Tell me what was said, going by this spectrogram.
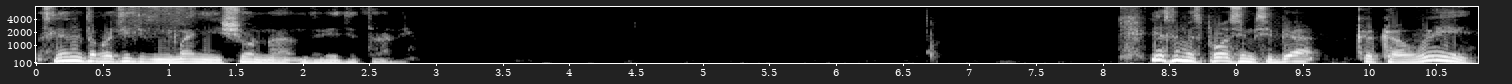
Следует обратить внимание еще на две детали. Если мы спросим себя, каковы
